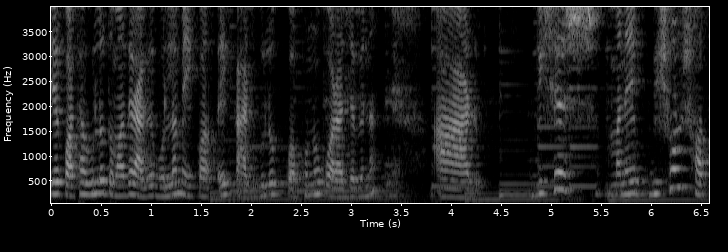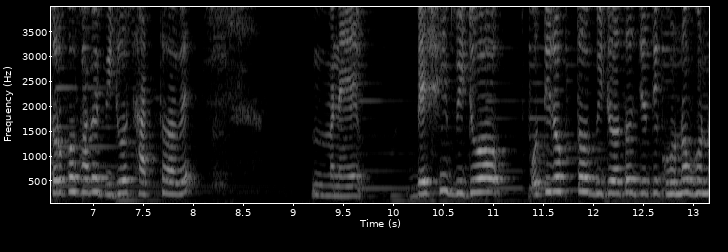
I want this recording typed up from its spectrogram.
যে কথাগুলো তোমাদের আগে বললাম, এই এই কাজগুলো কখনো করা যাবে না। আর বিশেষ মানে ভীষণ সতর্কভাবে ভিডিও ছাড়তে হবে। মানে বেশি ভিডিও, অতিরিক্ত ভিডিওতে যদি ঘন ঘন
